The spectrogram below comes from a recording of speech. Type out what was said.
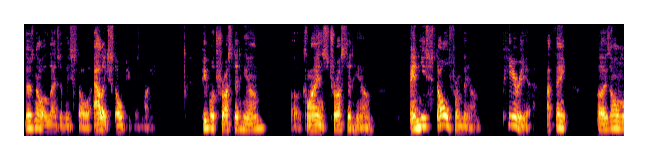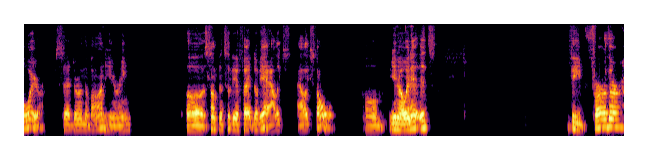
there's no allegedly stole. Alex stole people's money. People trusted him uh, clients trusted him and he stole from them, period. I think uh, his own lawyer said during the bond hearing uh, something to the effect of, yeah, Alex, Alex stole. Um, you know, and it, it's the further,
